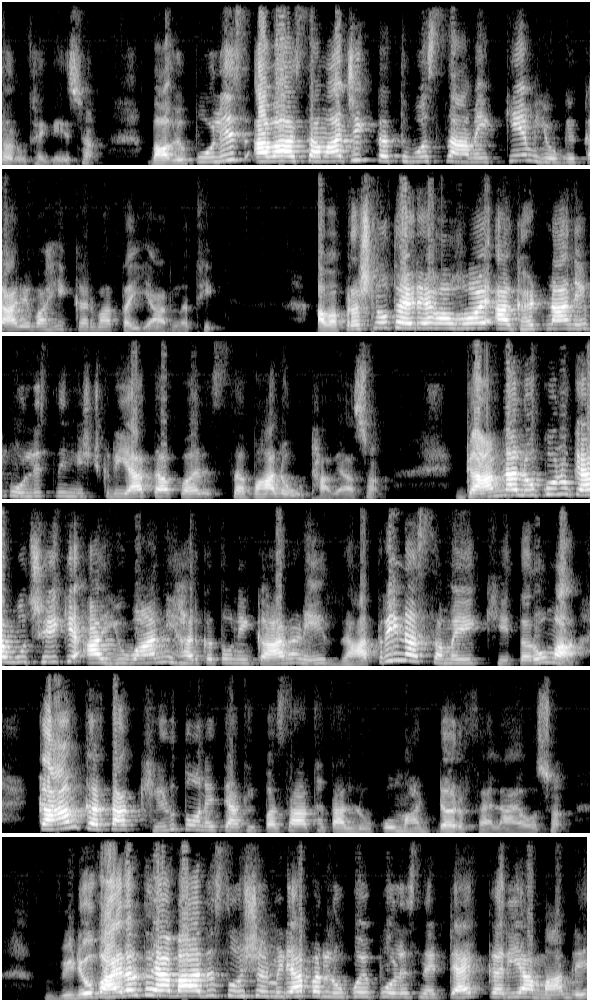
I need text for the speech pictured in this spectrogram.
શરૂ થઈ ગઈ છે. બાવલુ પોલીસ આવા સામાજિક તત્વો સામે કેમ યોગ્ય કાર્યવાહી કરવા તૈયાર નથી? આવા પ્રશ્નો થઈ રહ્યા હોય, આ ઘટનાને પોલીસની નિષ્ક્રિયતા પર સવાલો ઉઠાવ્યા છે. ગામના લોકોનું કહેવું છે કે આ યુવાનની હરકતોને કારણે રાત્રિના સમયે ખેતરોમાં કામ કરતા ખેડૂતોને ત્યાંથી પસાર થતા લોકોમાં ડર ફેલાયો છે. વીડિયો વાયરલ થયા બાદ સોશિયલ મીડિયા પર લોકોએ પોલીસને ટેગ કરી આ મામલે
